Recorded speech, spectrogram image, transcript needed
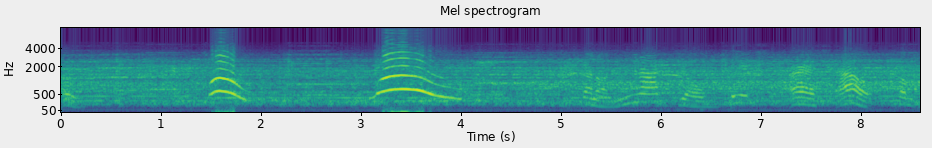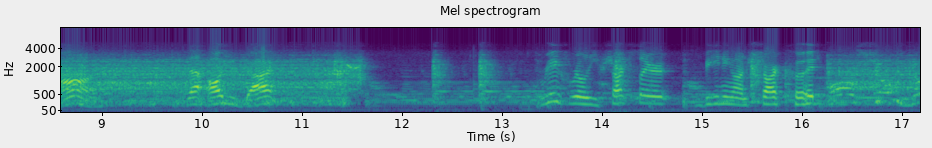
Oh. Woo! Woo! Gonna knock your bitch ass out. Come on. Is that all you got? Reef Relief. Shark Slayer beating on Shark Hood. All show, no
